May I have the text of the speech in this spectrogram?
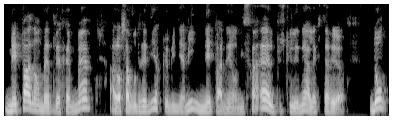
mais pas dans Bethléem même, alors ça voudrait dire que Binyamin n'est pas né en Israël, puisqu'il est né à l'extérieur. Donc,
